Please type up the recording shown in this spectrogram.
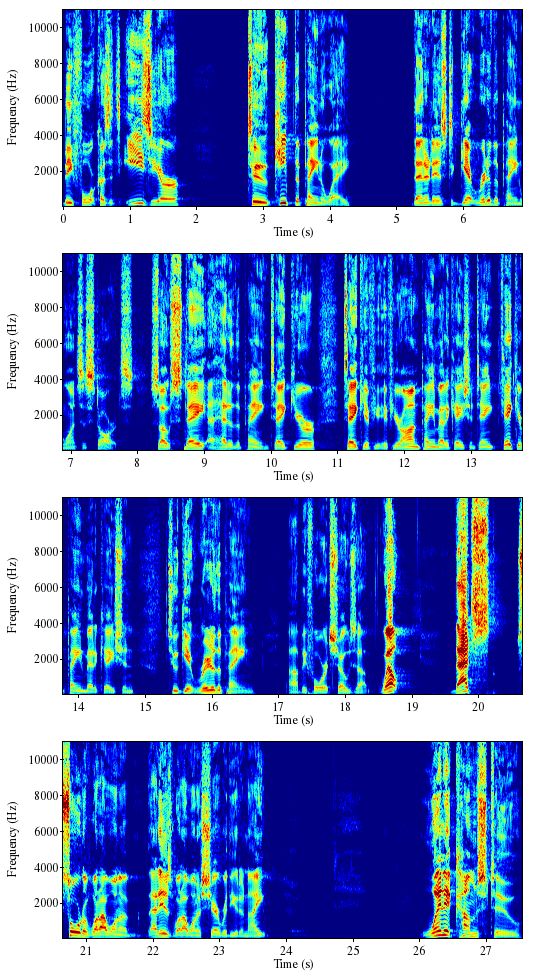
before because it's easier to keep the pain away than it is to get rid of the pain once it starts. So stay ahead of the pain. Take your take if you if you're on pain medication, take take your pain medication to get rid of the pain uh, before it shows up. Well, that's sort of what I want to. That is what I want to share with you tonight. When it comes to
